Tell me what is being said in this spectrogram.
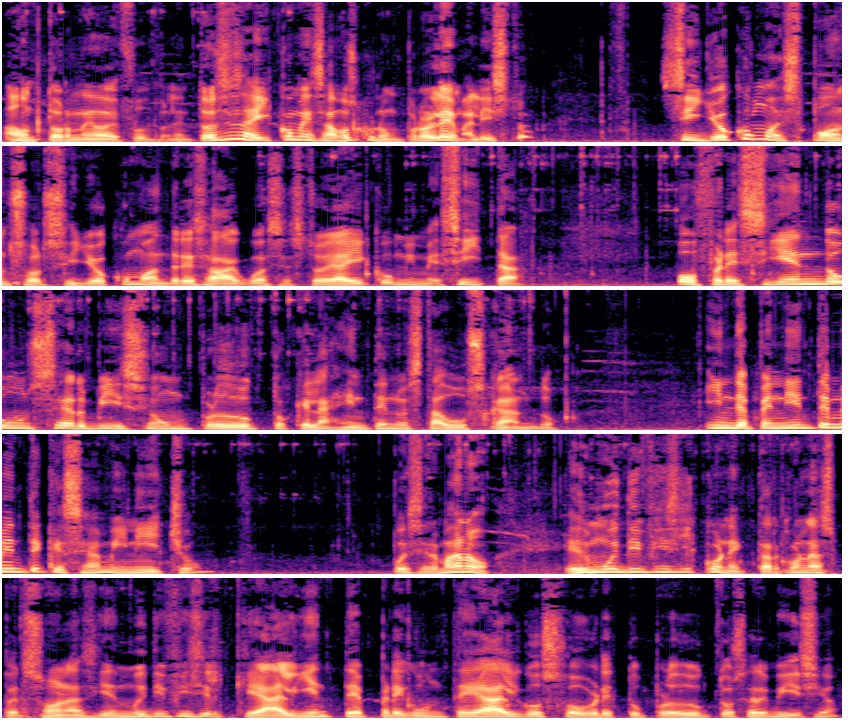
a un torneo de fútbol. Entonces ahí comenzamos con un problema, ¿listo? Si yo como sponsor, si yo como Andrés Aguas estoy ahí con mi mesita ofreciendo un servicio, un producto que la gente no está buscando, independientemente que sea mi nicho, pues hermano, es muy difícil conectar con las personas y es muy difícil que alguien te pregunte algo sobre tu producto o servicio,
